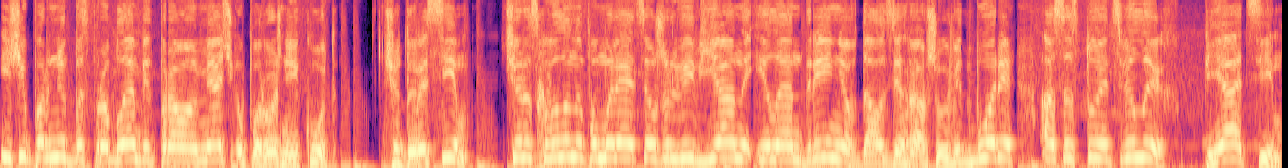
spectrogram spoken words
і Чіпорнюк без проблем відправив м'яч у порожній кут. 4-7. Через хвилину помиляється уже львів'яни, і Леандріньо, вдало зігравши у відборі, асистує цвілих. 5-7.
